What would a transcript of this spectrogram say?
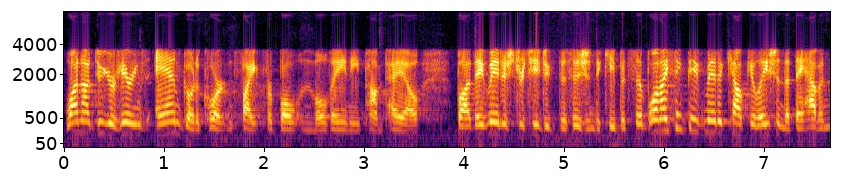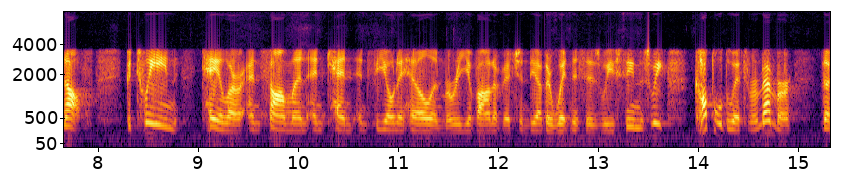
why not do your hearings and go to court and fight for Bolton, Mulvaney, Pompeo? But they've made a strategic decision to keep it simple, and I think they've made a calculation that they have enough between Taylor and Sondland and Kent and Fiona Hill and Marie Yovanovitch and the other witnesses we've seen this week, coupled with, remember, the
